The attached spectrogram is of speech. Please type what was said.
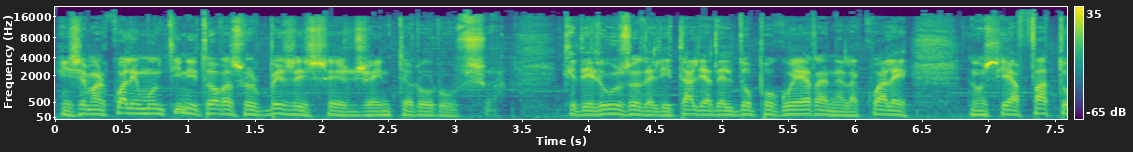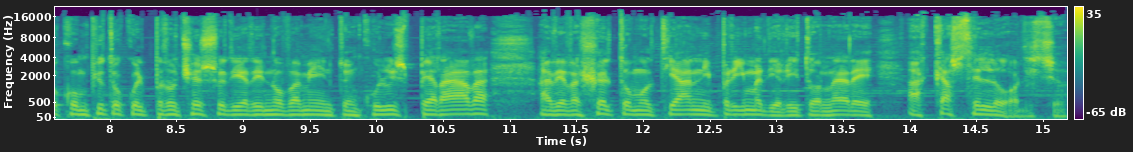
insieme al quale Montini trova sorpresa il sergente russo che deluso dell'Italia del dopoguerra nella quale non si è affatto compiuto quel processo di rinnovamento in cui lui sperava, aveva scelto molti anni prima di ritornare a Castellorizzo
